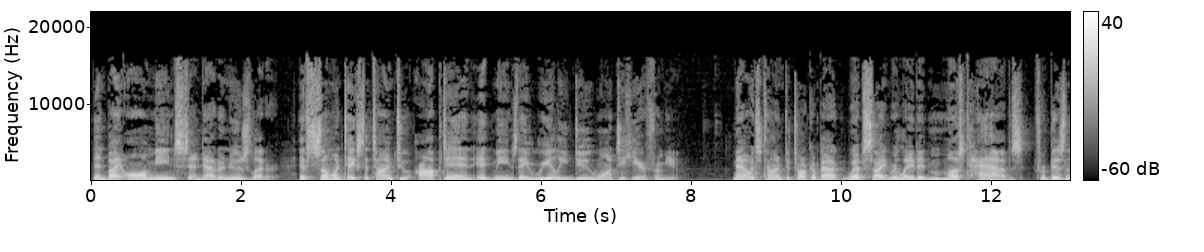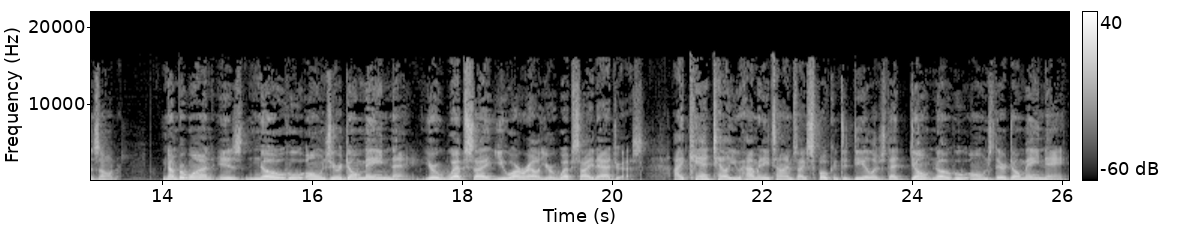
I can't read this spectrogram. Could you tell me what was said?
then by all means send out a newsletter. If someone takes the time to opt in, it means they really do want to hear from you. Now it's time to talk about website related must haves for business owners. Number one is know who owns your domain name, your website URL, your website address. I can't tell you how many times I've spoken to dealers that don't know who owns their domain name,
